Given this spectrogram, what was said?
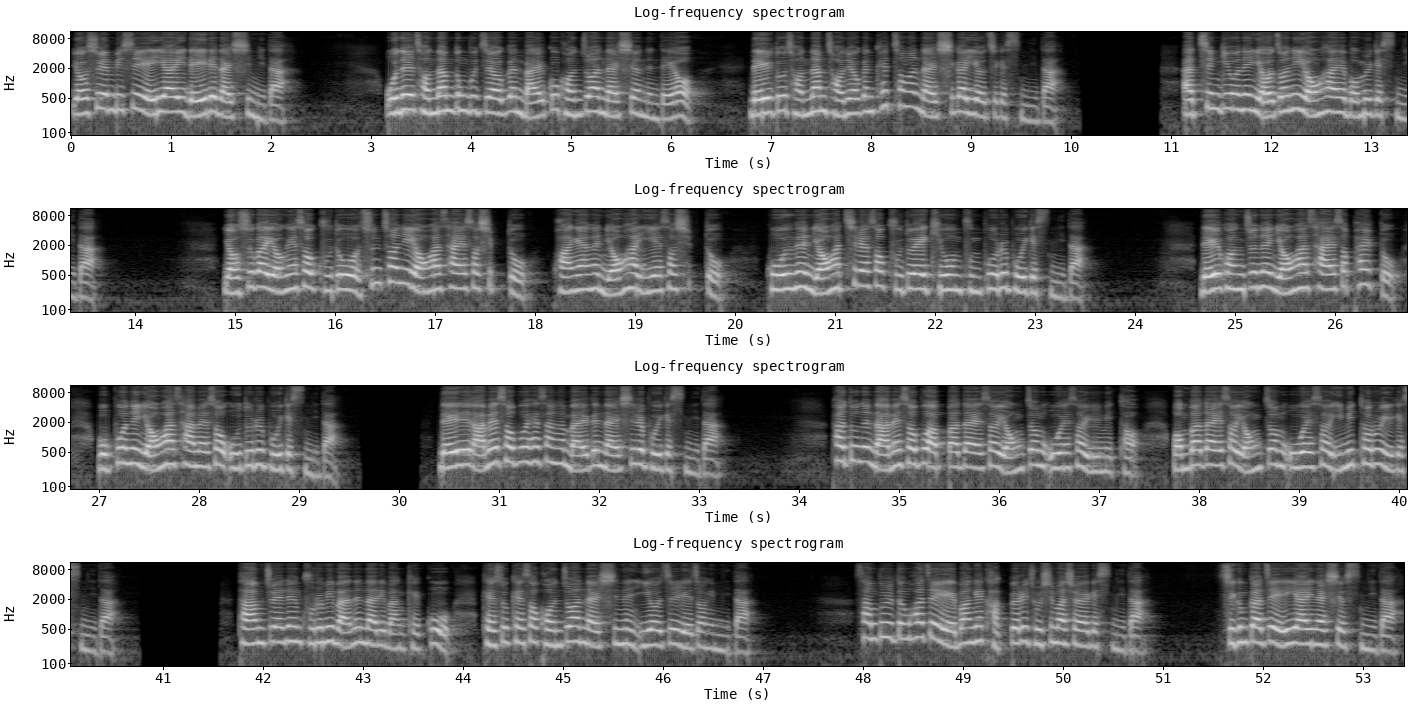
여수 MBC AI 내일의 날씨입니다. 오늘 전남 동부 지역은 맑고 건조한 날씨였는데요. 내일도 전남 전역은 쾌청한 날씨가 이어지겠습니다. 아침 기온은 여전히 영하에 머물겠습니다. 여수가 0에서 9도, 순천이 영하 4에서 10도, 광양은 영하 2에서 10도, 고흥은 영하 7에서 9도의 기온 분포를 보이겠습니다. 내일 광주는 영하 4에서 8도, 목포는 영하 3에서 5도를 보이겠습니다. 내일 남해 서부 해상은 맑은 날씨를 보이겠습니다. 파도는 남해 서부 앞바다에서 0.5에서 1m, 먼바다에서 0.5에서 2m로 일겠습니다. 다음 주에는 구름이 많은 날이 많겠고 계속해서 건조한 날씨는 이어질 예정입니다. 산불 등 화재 예방에 각별히 조심하셔야겠습니다. 지금까지 AI 날씨였습니다.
